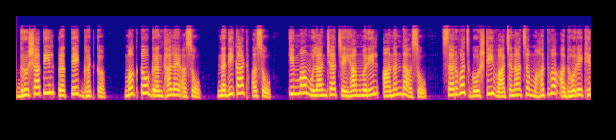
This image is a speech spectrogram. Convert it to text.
दृश्यातील प्रत्येक घटक मग तो ग्रंथालय असो नदीकाठ असो किंवा मुलांच्या चेहऱ्यांवरील आनंद असो सर्वच गोष्टी वाचनाचं महत्त्व अधोरेखित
